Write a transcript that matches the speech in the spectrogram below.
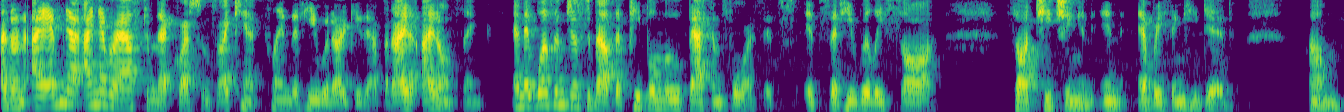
I don't. I have. Ne- I never asked him that question, so I can't claim that he would argue that. But I. I don't think. And it wasn't just about that people move back and forth. It's. It's that he really saw saw teaching in, in everything he did. Um,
